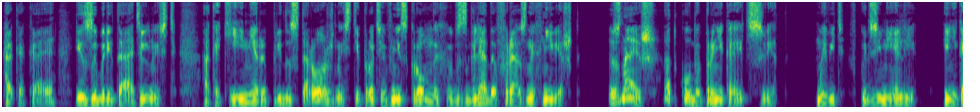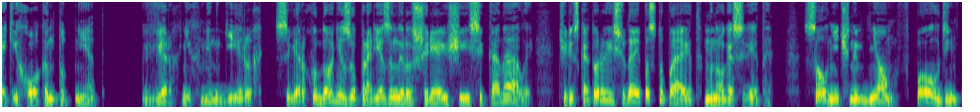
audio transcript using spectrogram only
А какая изобретательность, а какие меры предосторожности против нескромных взглядов разных невежд. Знаешь, откуда проникает свет? Мы ведь в подземелье, и никаких окон тут нет. В верхних мингирах сверху донизу прорезаны расширяющиеся каналы, через которые сюда и поступает много света. Солнечным днем, в полдень,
